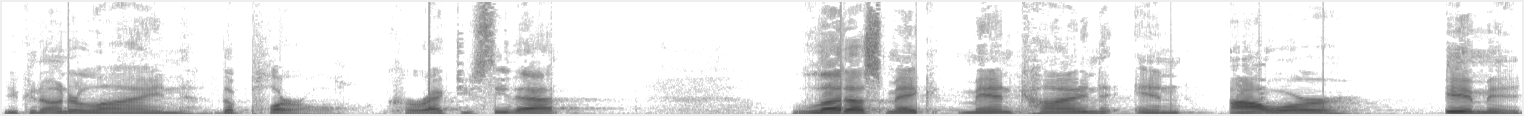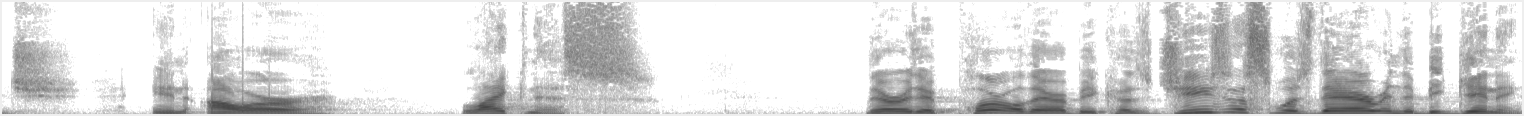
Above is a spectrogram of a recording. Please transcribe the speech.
you can underline the plural, correct? You see that? Let us make mankind in our image, in our likeness. There is a plural there because Jesus was there in the beginning.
